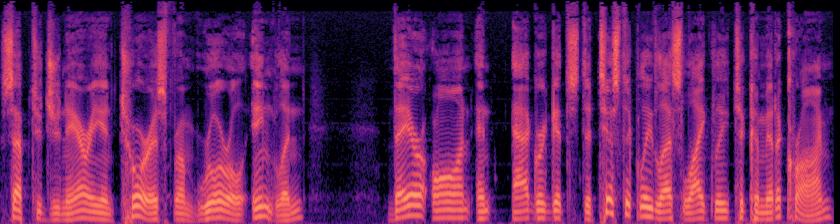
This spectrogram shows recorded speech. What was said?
septuagenarian tourists from rural England, they are on an aggregate statistically less likely to commit a crime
